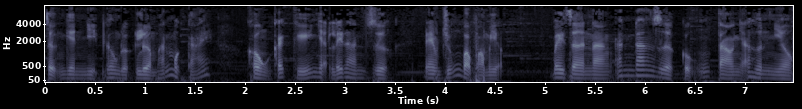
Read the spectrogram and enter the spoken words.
tự nhiên nhịn không được lườm hắn một cái, không cách ký nhận lấy đan dược, đem chúng bọc vào miệng. Bây giờ nàng ăn đan dược cũng tào nhã hơn nhiều,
